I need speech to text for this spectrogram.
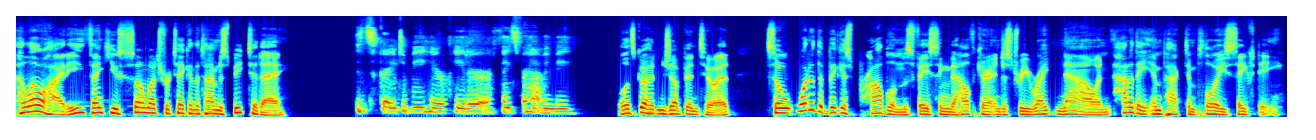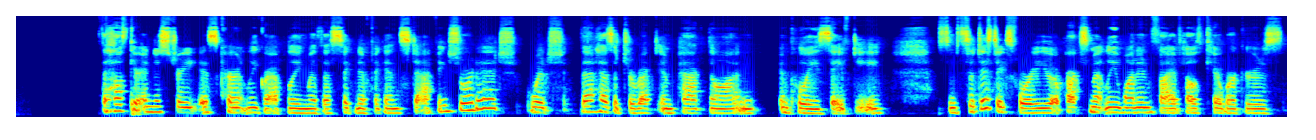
Hello, Heidi. Thank you so much for taking the time to speak today. It's great to be here, Peter. Thanks for having me. Well, let's go ahead and jump into it. So, what are the biggest problems facing the healthcare industry right now, and how do they impact employee safety? The healthcare industry is currently grappling with a significant staffing shortage, which that has a direct impact on employee safety. Some statistics for you approximately one in five healthcare workers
